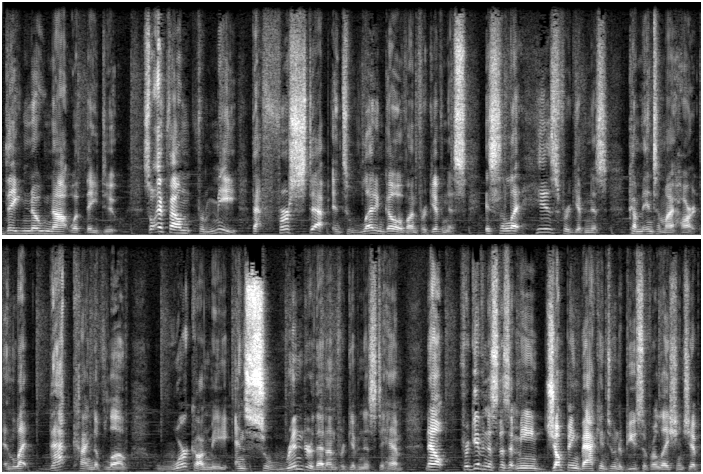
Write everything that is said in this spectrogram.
They know not what they do. So I found for me that first step into letting go of unforgiveness is to let His forgiveness come into my heart and let that kind of love work on me and surrender that unforgiveness to Him. Now, forgiveness doesn't mean jumping back into an abusive relationship,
